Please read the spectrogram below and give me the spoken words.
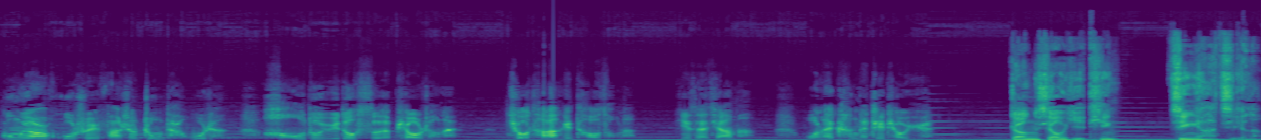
公园湖水发生重大污染，好多鱼都死的漂上来，就它给逃走了。你在家吗？我来看看这条鱼。”张潇一听，惊讶极了，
